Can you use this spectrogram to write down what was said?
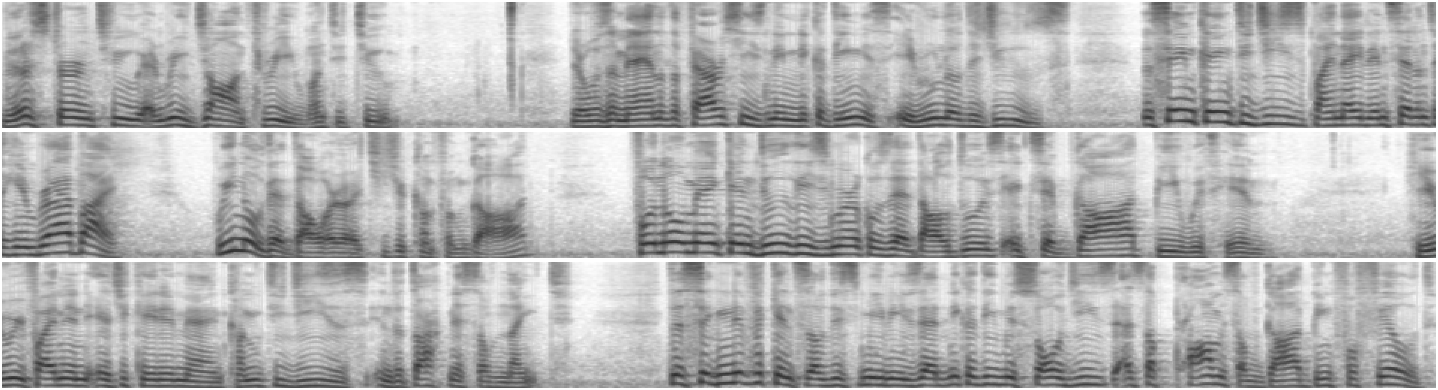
Let us turn to and read John 3 1 to 2. There was a man of the Pharisees named Nicodemus, a ruler of the Jews. The same came to Jesus by night and said unto him, Rabbi, we know that thou art a teacher come from God. For no man can do these miracles that thou doest except God be with him. Here we find an educated man coming to Jesus in the darkness of night. The significance of this meeting is that Nicodemus saw Jesus as the promise of God being fulfilled.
